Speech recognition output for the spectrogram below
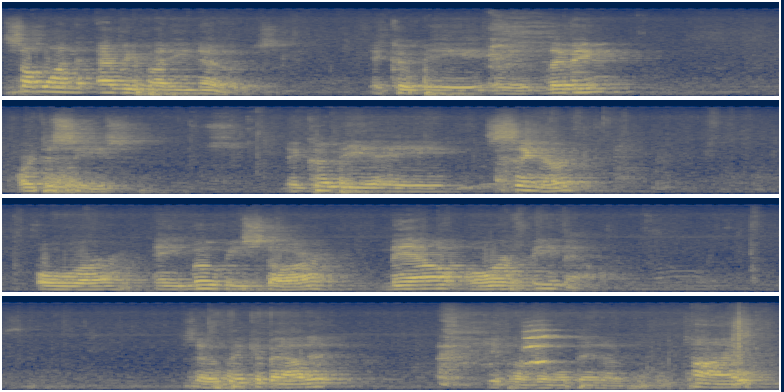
someone everybody knows. It could be a living or deceased. It could be a singer or a movie star, male or female. So think about it give it a little bit of time.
